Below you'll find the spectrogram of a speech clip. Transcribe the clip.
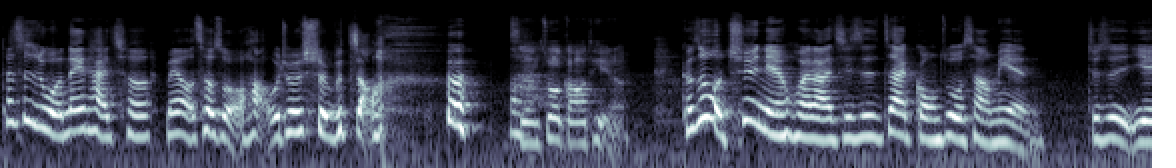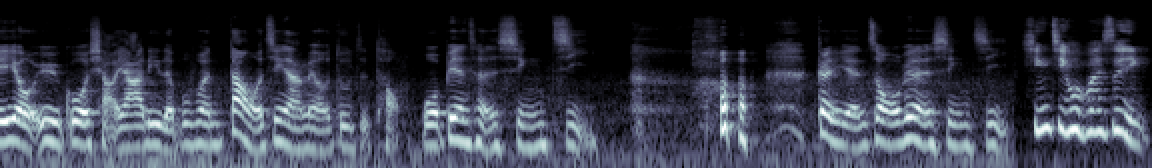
但是如果那台车没有厕所的话，我就会睡不着，只能坐高铁了。可是我去年回来，其实，在工作上面就是也有遇过小压力的部分，但我竟然没有肚子痛，我变成心悸。更严重，我变成心悸。心悸会不会是你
